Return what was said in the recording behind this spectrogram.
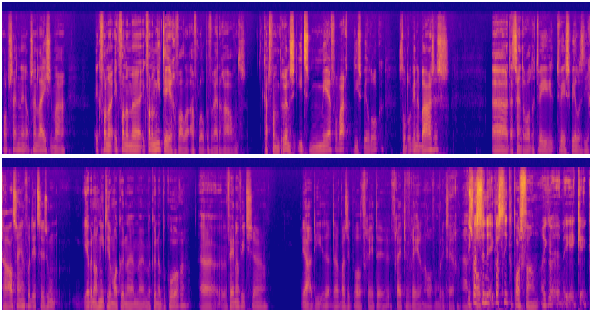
op zijn, op zijn lijstje. Maar ik vond, hem- ik, vond hem, ik vond hem niet tegenvallen afgelopen vrijdagavond. Ik had van Bruns iets meer verwacht. Die speelde ook. Stond ook in de basis. Dat zijn toch wel de twee, twee spelers die gehaald zijn voor dit seizoen. Die hebben nog niet helemaal kunnen, me, kunnen bekoren. Eh Venovic, eh, ja, die, daar- was ik wel vrij, te- vrij tevreden over, moet ik zeggen. Ik was, er, ik was er niet kapot van. Ik, eh, ik, ik,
